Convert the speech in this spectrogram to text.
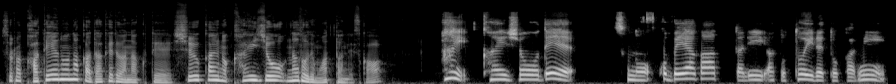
それは家庭の中だけではなくて、集会の会場などでもあったんですか？はい、会場で、その小部屋があったり、あとトイレとかに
